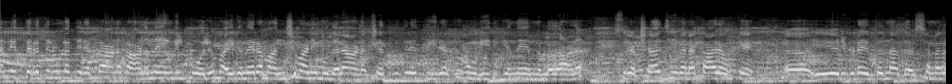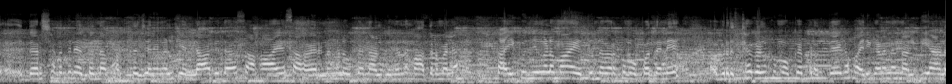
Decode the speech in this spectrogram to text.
തന്നെ ഇത്തരത്തിലുള്ള തിരക്കാണ് കാണുന്നതെങ്കിൽ പോലും വൈകുന്നേരം അഞ്ച് മണി മുതലാണ് ക്ഷേത്രത്തിലെ തിരക്ക് കൂടിയിരിക്കുന്നത് എന്നുള്ളതാണ്. സുരക്ഷാ ജീവനക്കാരൊക്കെ ഇവിടെ എത്തുന്ന ദർശന ദർശനത്തിനെത്തുന്ന ഭക്തജനങ്ങൾക്ക് എല്ലാവിധ സഹായ സഹകരണങ്ങളും ഒക്കെ നൽകുന്നുണ്ട്. മാത്രമല്ല കൈക്കുഞ്ഞുങ്ങളുമായി എത്തുന്നവർക്കും ഒപ്പം തന്നെ വൃദ്ധകൾക്കുമൊക്കെ പ്രത്യേക പരിഗണന നൽകിയാണ്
